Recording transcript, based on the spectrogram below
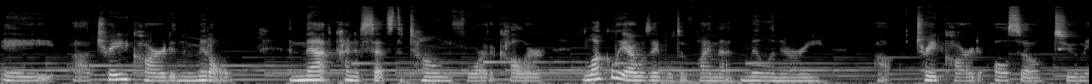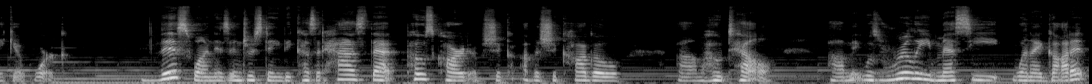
a uh, trade card in the middle, and that kind of sets the tone for the color. Luckily, I was able to find that millinery uh, trade card also to make it work. This one is interesting because it has that postcard of, of a Chicago um, hotel um, it was really messy when I got it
